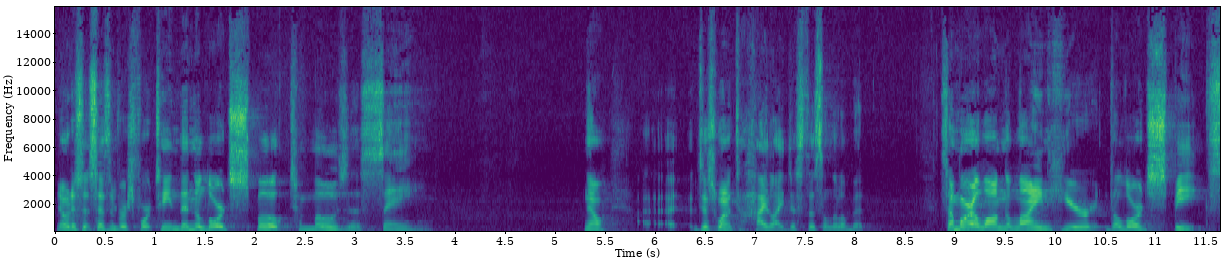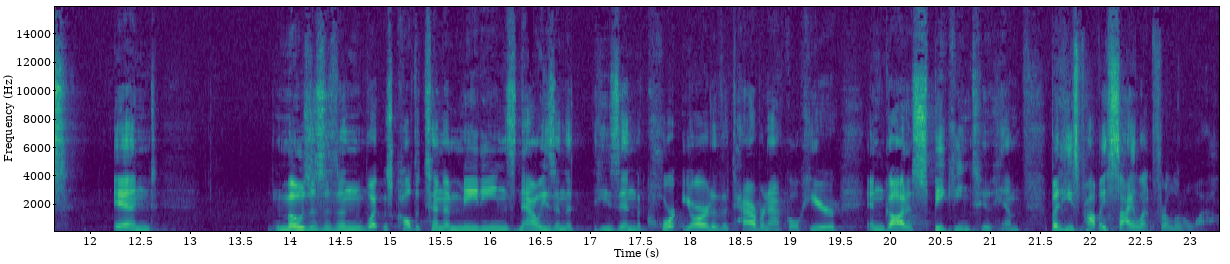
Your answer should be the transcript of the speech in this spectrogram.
Notice it says in verse 14, then the Lord spoke to Moses, saying, Now, I just wanted to highlight just this a little bit. Somewhere along the line here, the Lord speaks, and Moses is in what was called the tent of meetings. Now he's in the, he's in the courtyard of the tabernacle here, and God is speaking to him. But he's probably silent for a little while.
